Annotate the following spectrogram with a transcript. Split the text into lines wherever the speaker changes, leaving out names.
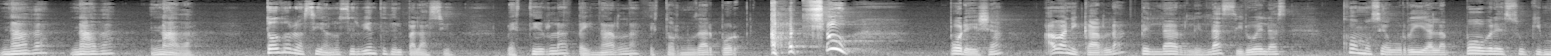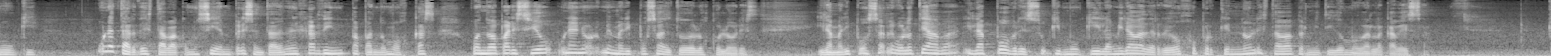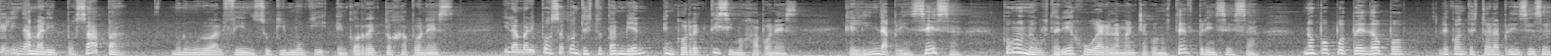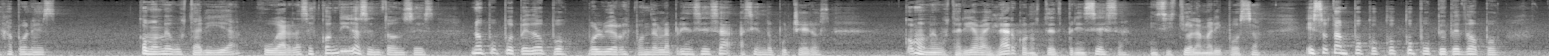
Nada, nada, nada. Todo lo hacían los sirvientes del palacio. Vestirla, peinarla, estornudar por ¡Achú! Por ella, abanicarla, pelarle las ciruelas. Cómo se aburría la pobre Sukimuki. Una tarde estaba, como siempre, sentada en el jardín papando moscas cuando apareció una enorme mariposa de todos los colores. Y la mariposa revoloteaba y la pobre Sukimuki la miraba de reojo porque no le estaba permitido mover la cabeza. ¡Qué linda mariposapa! murmuró al fin Sukimuki en correcto japonés. Y la mariposa contestó también en correctísimo japonés. ¡Qué linda princesa! ¿Cómo me gustaría jugar a la mancha con usted, princesa? No popo pedopo, le contestó la princesa en japonés. ¿Cómo me gustaría jugar a las escondidas entonces? No popo pedopo, volvió a responder la princesa haciendo pucheros. ¿Cómo me gustaría bailar con usted, princesa? insistió la mariposa. Eso tampoco, coco pepedopo,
